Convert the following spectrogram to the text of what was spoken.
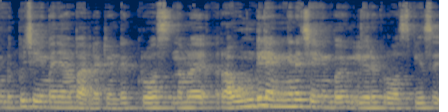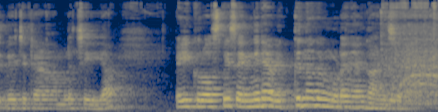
ഉടുപ്പ് ചെയ്യുമ്പോൾ ഞാൻ പറഞ്ഞിട്ടുണ്ട്. ക്രോസ് നമ്മൾ റൗണ്ടിൽ എങ്ങനെ ചെയ്യുമ്പോഴും ഈ ഒരു ക്രോസ് പീസ് വെച്ചിട്ടാണ് നമ്മൾ ചെയ്യുക. അപ്പോൾ ഈ ക്രോസ് പീസ് എങ്ങനെയാണ് വെക്കുന്നതും കൂടെ ഞാൻ കാണിച്ചു തരാം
